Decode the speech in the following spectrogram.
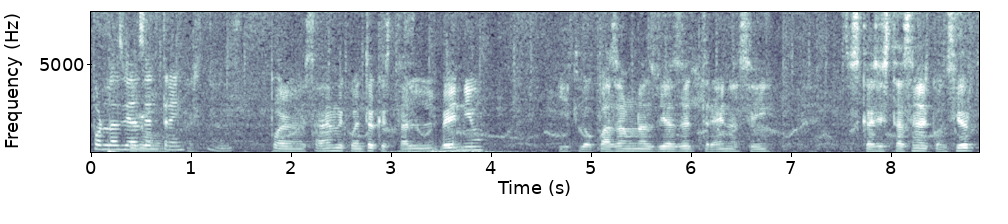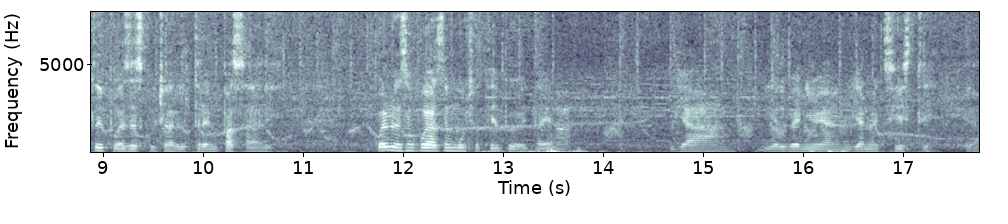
por las vías pero, del tren. es- Pues se dan de cuenta que está el venue y lo pasan unas vías del tren así. Entonces casi estás en el concierto y puedes escuchar el tren pasar. Y, bueno, eso fue hace mucho tiempo y ahorita ya, ya y el venue ya, ya no existe. Ya.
